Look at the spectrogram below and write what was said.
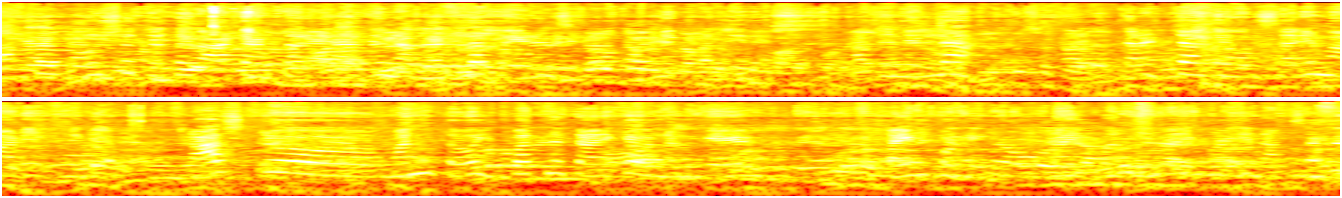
ಮಕ್ಕಳು ಭವಿಷ್ಯದ ಜೊತೆಗೆ ಆಟ ಆಡ್ತಾರೆ. ಅನ್ನೋದು ನಾವೆಲ್ಲ ಪೇರೆಂಟ್ಸ್ಗಳು ಗಮನಕ್ಕೆ ಬಂದಿದೆ. ಅದನ್ನೆಲ್ಲ ಕರೆಕ್ಟಾಗಿ ಅವ್ರು ಸರಿ ಮಾಡಿ ನನಗೆ ಲಾಸ್ಟ್ ಮಂತ್ ಇಪ್ಪತ್ತನೇ ತಾರೀಕು ಅವ್ರು ನಮಗೆ ಟೈಮ್ ಕೊಟ್ಟಿದ್ರು. ಇಪ್ಪತ್ತನೇ ತಾರೀಕಿಗೆ ನಾವು ಸರಿ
